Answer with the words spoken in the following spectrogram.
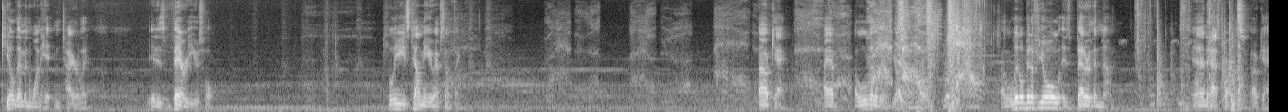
kill them in one hit entirely. It is very useful. Please tell me you have something. Okay. I have a little bit of fuel. A little bit of fuel is better than none. And it has parts. Okay.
